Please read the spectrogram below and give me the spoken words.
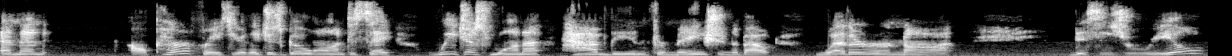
And then I'll paraphrase here. They just go on to say, We just want to have the information about whether or not this is real.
